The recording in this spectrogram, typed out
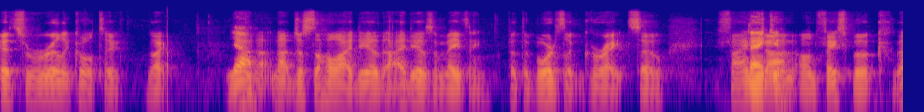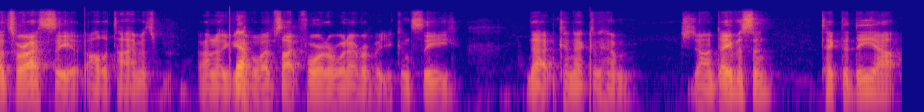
It's really cool too. Like, yeah, not, not just the whole idea. The idea is amazing, but the boards look great. So find Thank John you. on Facebook. That's where I see it all the time. It's I don't know if you Yeah. have a website for it or whatever, but you can see that and connect to him. John Davison, take the D out.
